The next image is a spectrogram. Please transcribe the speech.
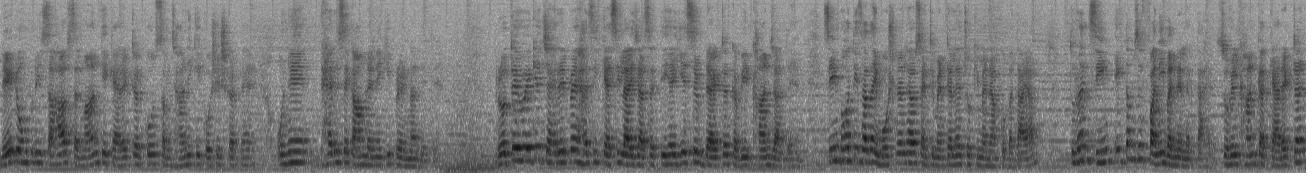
लेट ओमपुरी साहब सलमान के कैरेक्टर को समझाने की कोशिश करते हैं, उन्हें धैर्य से काम लेने की प्रेरणा देते हैं। रोते हुए के चेहरे पर हँसी कैसी लाई जा सकती है, ये सिर्फ़ डायरेक्टर कबीर खान जानते हैं। सीन बहुत ही ज़्यादा इमोशनल है और सेंटिमेंटल है, जो कि मैंने आपको बताया। तुरंत सीन एकदम से फनी बनने लगता है। सोहेल खान का कैरेक्टर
